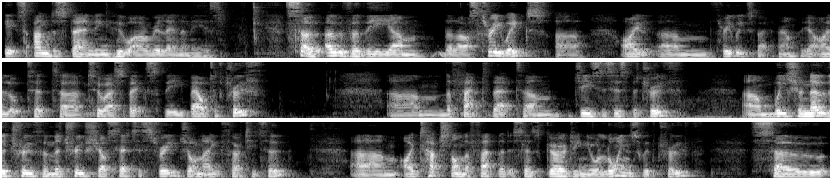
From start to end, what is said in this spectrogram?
it's understanding who our real enemy is. So over the um, the last three weeks, uh, I um, three weeks back now, yeah, I looked at uh, two aspects: the belt of truth, um, the fact that um, Jesus is the truth. Um, we shall know the truth, and the truth shall set us free. John eight thirty two. Um, I touched on the fact that it says girding your loins with truth. So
